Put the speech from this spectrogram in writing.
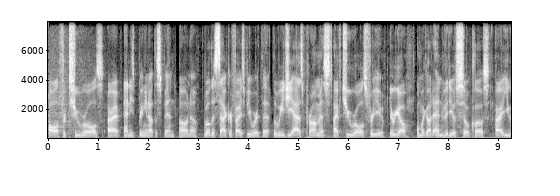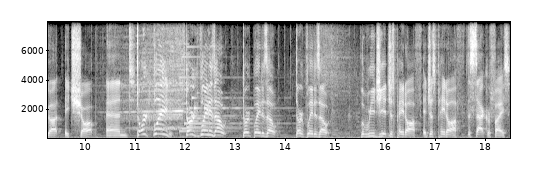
All for two rolls. All right. And he's bringing out the spin. Oh, no. Will this sacrifice be worth it? Luigi, as promised, I have two rolls for you. Here we go. Oh, my God. End video so close. All right. You got a chop and... Dark Blade! Dark Blade is out! Dark Blade is out. Dark Blade is out. Luigi, it just paid off. It just paid off. The sacrifice.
